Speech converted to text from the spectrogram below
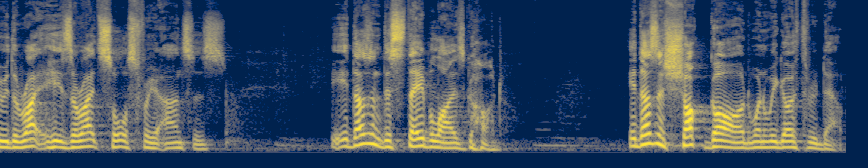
who the right, is the right source for your answers. It doesn't destabilize God. It doesn't shock God when we go through doubt.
